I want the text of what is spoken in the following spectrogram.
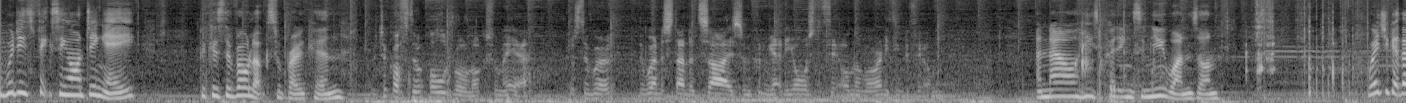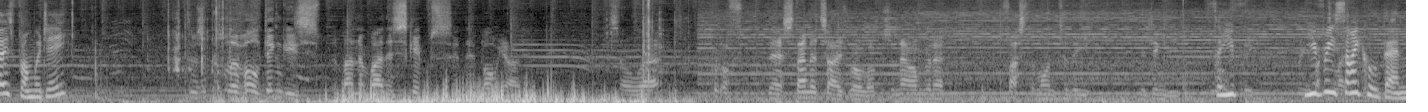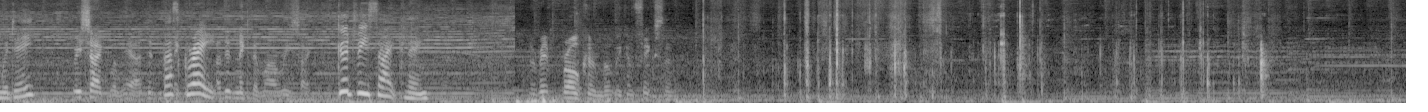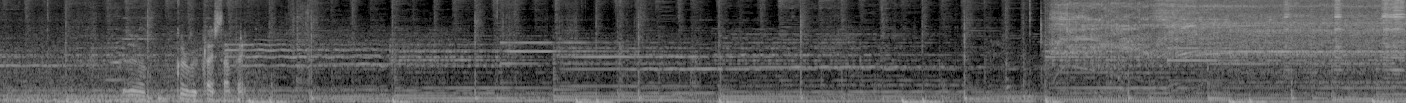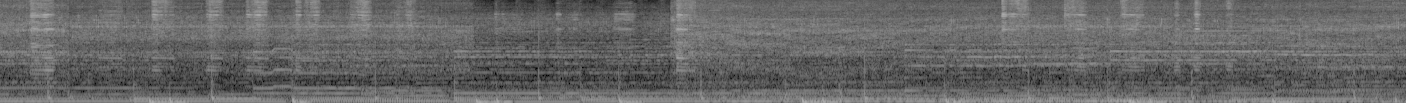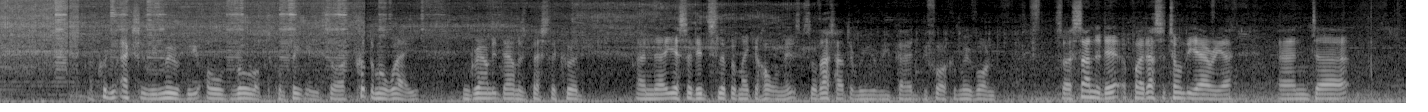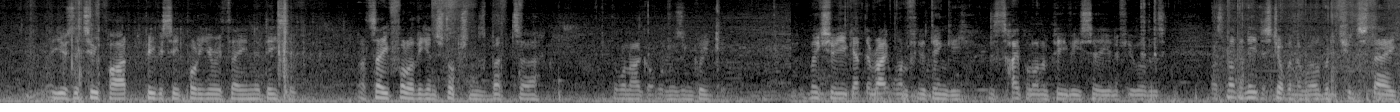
Woody's fixing our dinghy because the rowlocks were broken. We took off the old rowlocks from here because they, were, they weren't a standard size so we couldn't get any oars to fit on them or anything to fit on them. And now he's putting some new ones on. Where'd you get those from, Woody? There was a couple of old dinghies abandoned by the skips in the boatyard. So uh, put off their standard size rowlocks and now I'm going to fast them onto the, the dinghy. So you've, you've life. recycled then, Woody? Recycle them, yeah. I didn't That's nick, great. I didn't nick them, I recycled them. Good recycling. They're a bit broken, but we can fix them. Could have replaced that bit. Couldn't actually remove the old rowlocks completely, so I cut them away and ground it down as best I could. And uh, yes, I did slip and make a hole in it, so that had to be repaired before I could move on. So I sanded it, applied acetone to the area, and uh, I used a two-part PVC polyurethane adhesive. I'd say follow the instructions, but uh, the one I got one was in Greek. Make sure you get the right one for your dinghy. There's Hypalon and PVC and a few others. Well, it's not the neatest job in the world, but it should stay.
